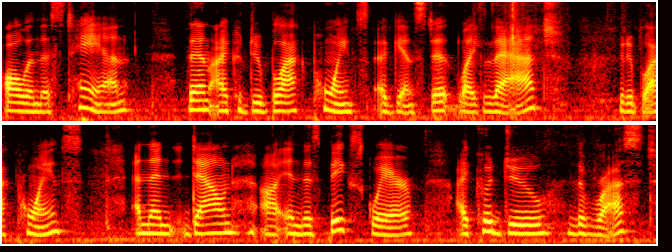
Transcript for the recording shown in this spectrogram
all in this tan, then I could do black points against it like that. I could do black points. And then down uh, in this big square, I could do the rust.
